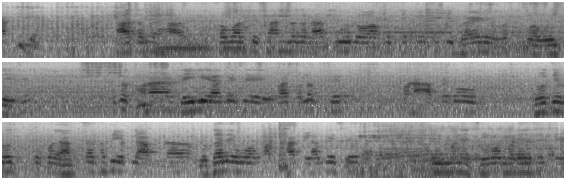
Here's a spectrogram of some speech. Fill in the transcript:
થાકી જાય આ તમે સવારથી સાંજ લગન આપવું તો તો કેટલી કેટલી ભાઈ વસ્તુ હોય જાય છે. તો ઘણા ડેઈલી આગે છે, એ વાત અલગ છે. પણ આપણે તો રોજે રોજ તો કોઈ આપતા નથી, એટલે આપણા વધારે એવો આમાં થાક લાગે છે. એવું મને જોવા મળે છે કે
